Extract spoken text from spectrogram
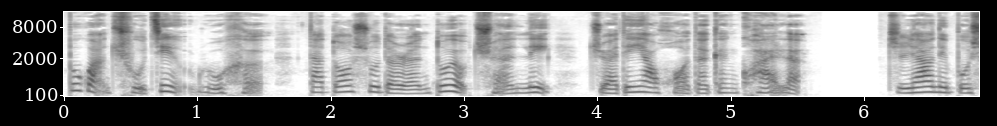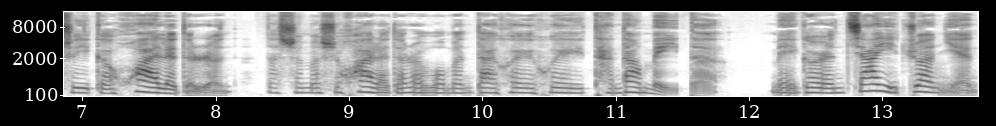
不管处境如何，大多数的人都有权利决定要活得更快乐。只要你不是一个坏了的人，那什么是坏了的人？我们待会会谈到美德。每个人加以钻研，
